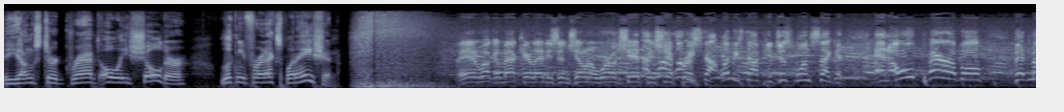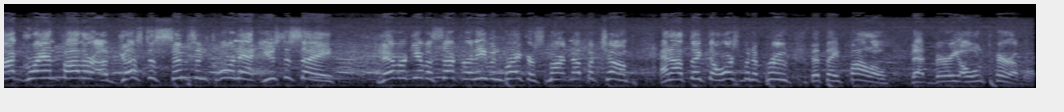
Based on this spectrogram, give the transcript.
The youngster grabbed Ole's shoulder, looking for an explanation. And welcome back here, ladies and gentlemen, World Championship. Let, let me stop. Let me stop you just one second. An old parable that my grandfather Augustus Simpson Cornett used to say: "Never give a sucker an even breaker, smarten up a chump." And I think the horsemen have proved that they follow that very old parable.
